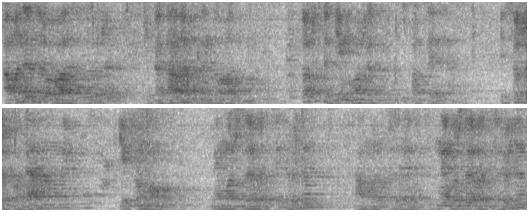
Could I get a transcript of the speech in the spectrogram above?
А вони здивувалися дуже і казали один до одного, хто ж тоді може спастися? Ісус же поглянув на них і промовив, неможливо це людям, а е, неможливо це людям,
